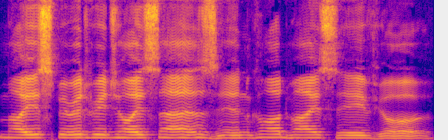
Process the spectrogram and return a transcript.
My spirit rejoices in God my Saviour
